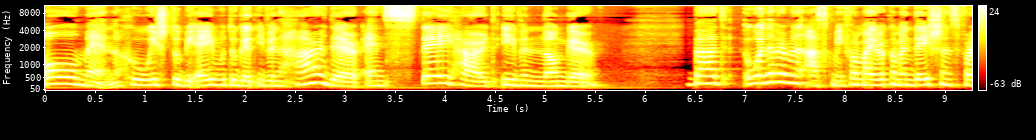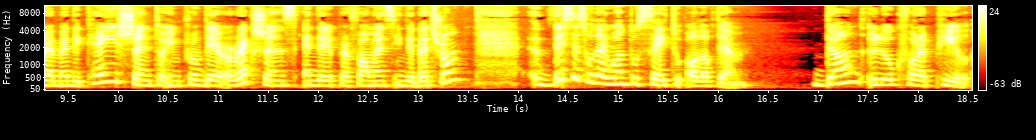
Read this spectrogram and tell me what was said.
all men who wish to be able to get even harder and stay hard even longer. But whenever men ask me for my recommendations for a medication to improve their erections and their performance in the bedroom, this is what I want to say to all of them. Don't look for a pill.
